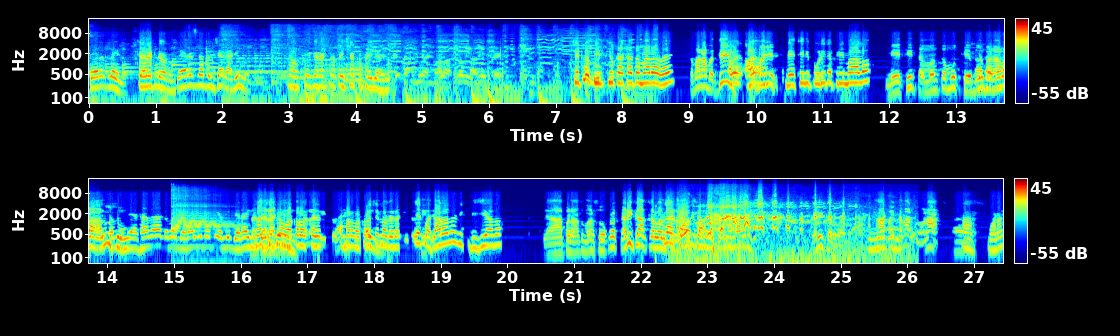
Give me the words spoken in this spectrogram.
કેરેટ લઈ લો કેરેટ લેવાનો કેરેટ ના પૈસા કાઢી લો. ઓકે કેરેટ ના પૈસા કપાઈ જાય. કેટલો બિલ થયું કાકા તમારા હવે? તમારા બધી મેથી ની પૂરી તો ફ્રીમાં આલો. મેથી તમને તો હું થેપલે બનાવવા આલું છું. બેઠા હતા તમારે ગરાગી નથી અમે ગરાગી ના, ગરાગી કેટલો તો વકરો છે ગરાગી તો તમારો વકરો કેટલો કરે એક વધારે ને બીજી આલો. આ પણ આ તો મારો છોકરો કરી કાક કરવાનો છે. કરી કરવાનું. હા ભાઈ તમારે ધોણા હા મોણા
